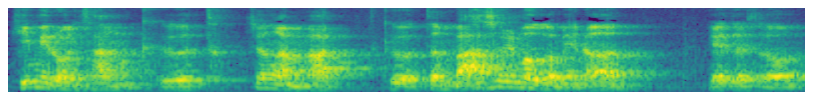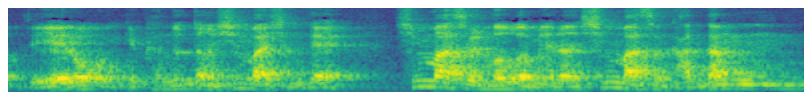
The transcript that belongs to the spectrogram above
기미론상 그 특정한 맛, 그 어떤 맛을 먹으면은 예를 들어서 예로 이렇게 편두통은 신맛인데 신맛을 먹으면은 신맛은 간담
